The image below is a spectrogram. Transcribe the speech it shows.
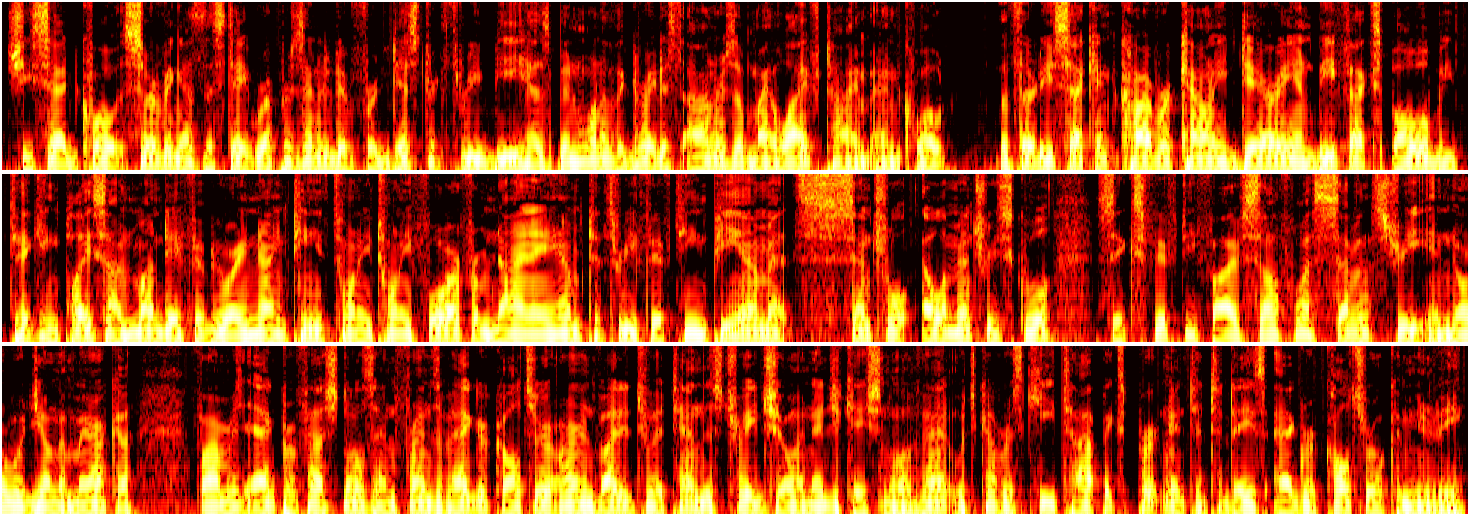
She said, quote, serving as the state representative for District 3B has been one of the greatest honors of my lifetime, end quote. The 32nd Carver County Dairy and Beef Expo will be taking place on Monday, February 19th, 2024 from 9 a.m. to 3:15 p.m. at Central Elementary School, 655 Southwest 7th Street in Norwood, Young America. Farmers, ag professionals, and friends of agriculture are invited to attend this trade show and educational event which covers key topics pertinent to today's agricultural community.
